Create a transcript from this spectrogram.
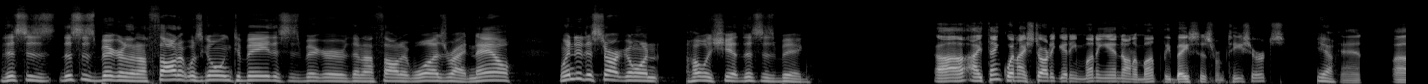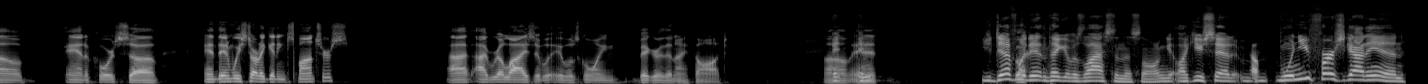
this is this is bigger than I thought it was going to be. This is bigger than I thought it was right now. When did it start going? Holy shit, this is big. Uh, I think when I started getting money in on a monthly basis from T-shirts. Yeah. And uh, and of course, uh, and then we started getting sponsors. Uh, I realized it, w- it was going bigger than I thought. Um, And- and You definitely didn't think it was lasting this long. Like you said, No. when you first got in,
